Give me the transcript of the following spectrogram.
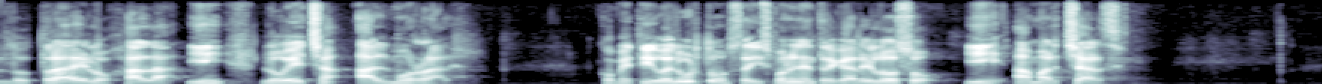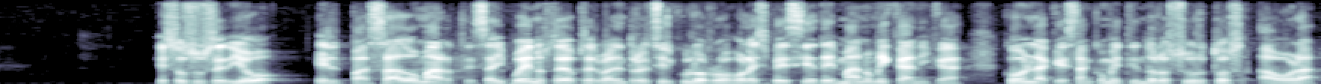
lo trae, lo jala y lo echa al morral. Cometido el hurto, se disponen a entregar el oso y a marcharse. Eso sucedió el pasado martes. Ahí pueden ustedes observar dentro del círculo rojo la especie de mano mecánica con la que están cometiendo los hurtos ahora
